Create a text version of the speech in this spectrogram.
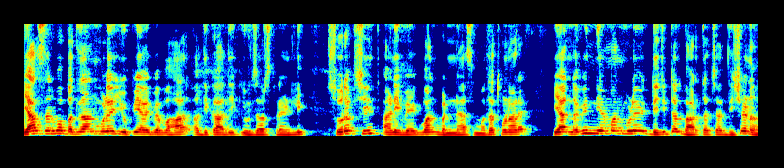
या सर्व बदलांमुळे यू पी आय व्यवहार अधिकाधिक युजर्स फ्रेंडली सुरक्षित आणि वेगवान बनण्यास मदत होणार आहे. या नवीन नियमांमुळे डिजिटल भारताच्या दिशेनं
